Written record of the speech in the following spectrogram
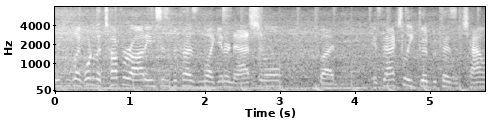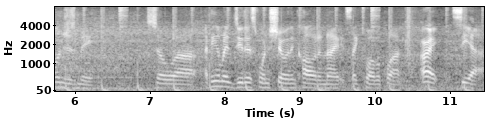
which is like one of the tougher audiences because of like international, but it's actually good because it challenges me. So uh, I think I'm gonna do this one show and then call it a night. It's like 12 o'clock. All right, see ya.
